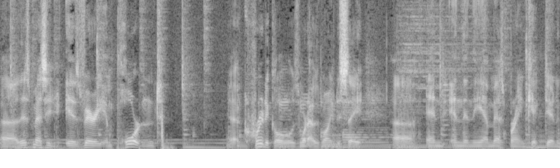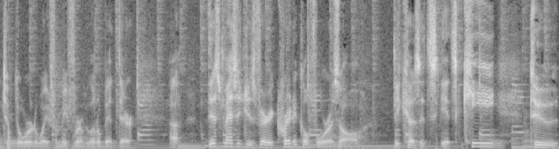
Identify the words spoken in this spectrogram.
Uh, this message is very important, uh, critical is what I was going to say, uh, and and then the MS brain kicked in and took the word away from me for a little bit there. this message is very critical for us all because it's it's key to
